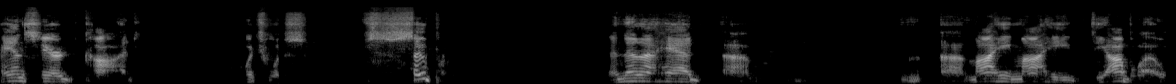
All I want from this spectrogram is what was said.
pan seared cod, which was super. And then I had um, uh, mahi mahi diablo,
